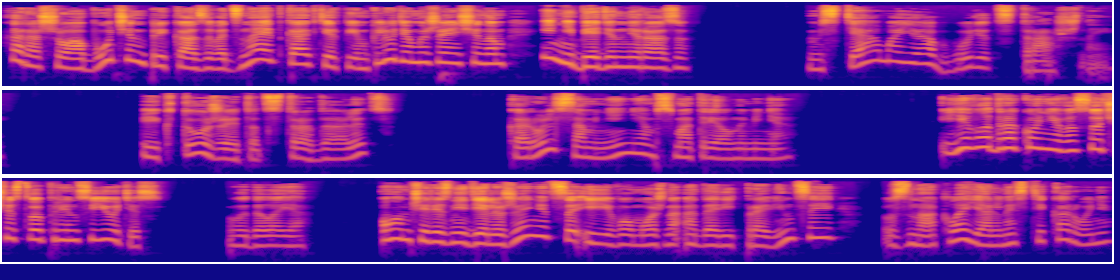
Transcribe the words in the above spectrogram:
Хорошо обучен, приказывать знает, как терпим к людям и женщинам, и не беден ни разу. Мстя моя будет страшной. И кто же этот страдалец? Король с сомнением смотрел на меня. Его драконье высочество принц Ютис, выдала я. Он через неделю женится, и его можно одарить провинцией в знак лояльности короне.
